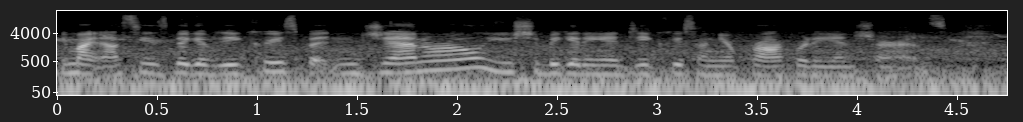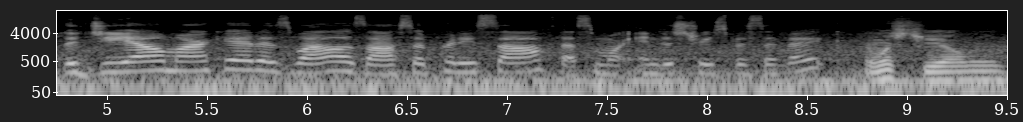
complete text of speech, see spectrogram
you might not see as big of a decrease, but in general, you should be getting a decrease on your property insurance. The GL market as well is also pretty soft. That's more industry specific. And what's GL mean?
